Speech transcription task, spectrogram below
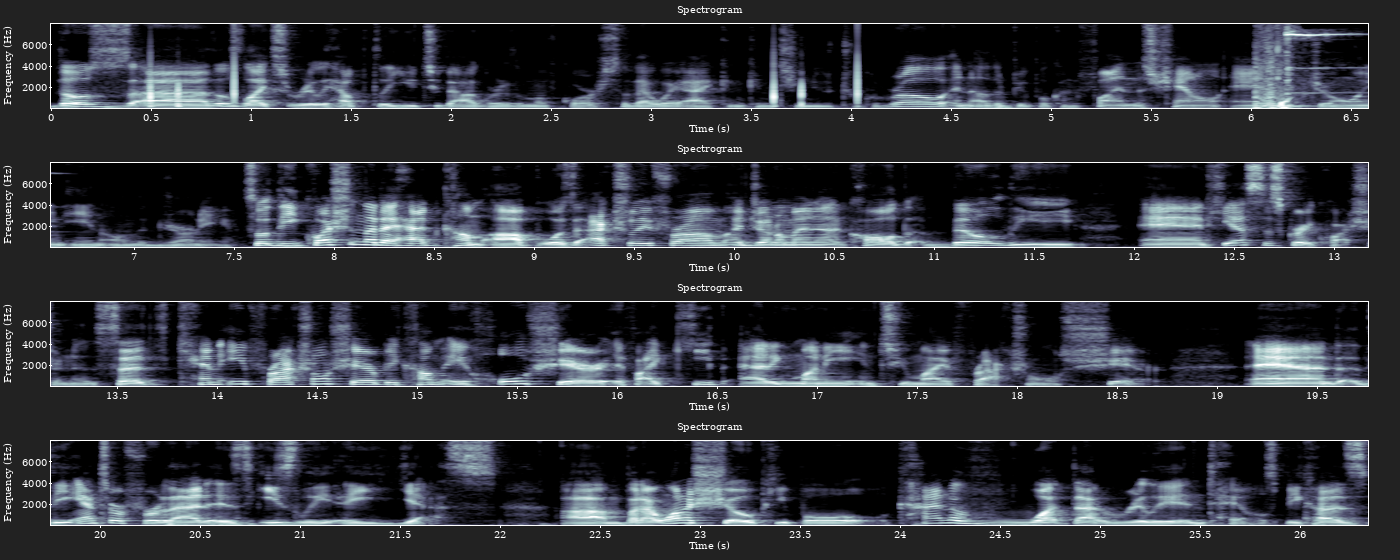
those uh, those likes really help the YouTube algorithm, of course, so that way I can continue to grow and other people can find this channel and join in on the journey. So the question that I had come up was actually from a gentleman called Bill Lee and he asked this great question. It said, Can a fractional share become a whole share if I keep adding money into my fractional share? And the answer for that is easily a yes. Um, but I want to show people kind of what that really entails because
